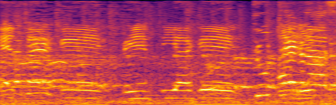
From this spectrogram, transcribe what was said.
ਇਸ ਕਰਕੇ ਬੇਨਤੀ ਹੈ ਕਿ ਝੂਠੇ ਗਲਾਸ।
